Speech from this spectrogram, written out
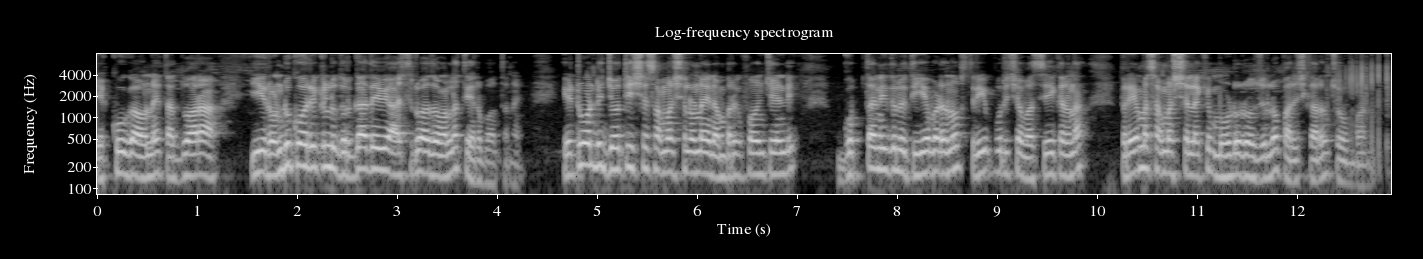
ఎక్కువగా ఉన్నాయి. తద్వారా ఈ రెండు కోరికలు దుర్గాదేవి ఆశీర్వాదం వల్ల తీరబోతున్నాయి. ఎటువంటి జ్యోతిష్య సమస్యలు ఉన్నాయి నెంబర్కి ఫోన్ చేయండి. గుప్త నిధులు తీయబడను స్త్రీ పురుష వశీకరణ ప్రేమ సమస్యలకి మూడు రోజుల్లో పరిష్కారం చూపబడను.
